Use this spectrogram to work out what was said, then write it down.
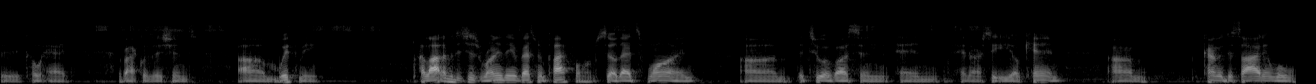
the co-head of acquisitions um, with me a lot of it is just running the investment platform. So that's one. Um, the two of us and and and our CEO Ken, um, kind of deciding well,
